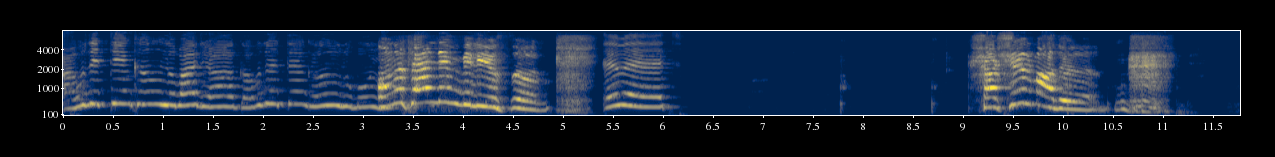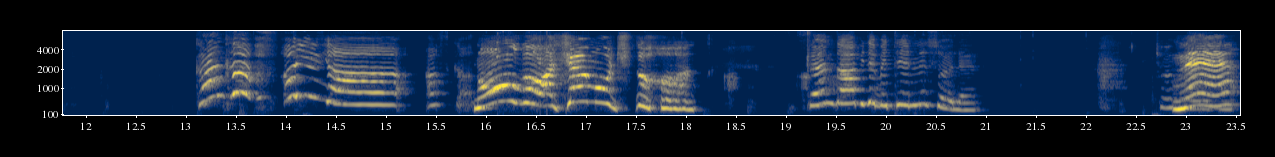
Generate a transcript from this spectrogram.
Avuz ettiğin kıllı bacak, avuz ettiğin kıllı boyun. Onu sen de mi biliyorsun? Evet. Şaşırmadım. Kanka hayır ya. Az kaldı. ne oldu? Aşağı uçtun? Sen daha bir de beterini söyle. Çok Ne? beğendim.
